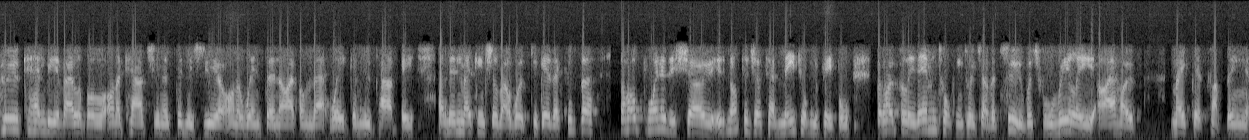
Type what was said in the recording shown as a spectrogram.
who can be available on a couch in a Sydney studio on a Wednesday night on that week, and who can't be, and then making sure they'll work together. Because the the whole point of this show is not to just have me talking to people, but hopefully them talking to each other too, which will really, I hope, make it something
